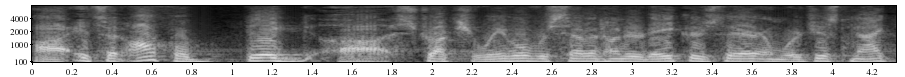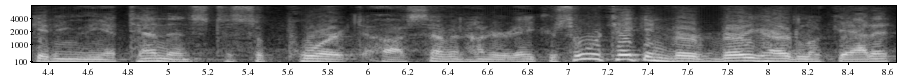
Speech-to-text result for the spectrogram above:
Uh, it's an awful big uh, structure. We have over 700 acres there, and we're just not getting the attendance to support 700 acres. So we're taking a very, very hard look at it.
